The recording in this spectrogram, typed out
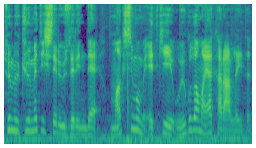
tüm hükümet işleri üzerinde maksimum etkiyi uygulamaya kararlıydı.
